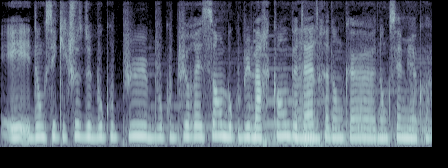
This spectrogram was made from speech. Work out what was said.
et donc c'est quelque chose de beaucoup plus beaucoup plus récent, beaucoup plus marquant peut-être et donc euh, donc c'est mieux quoi.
